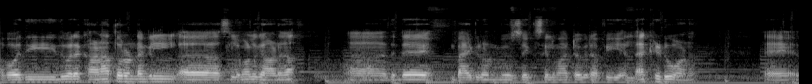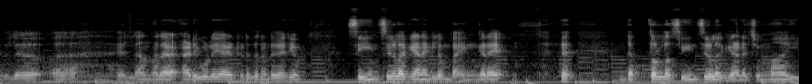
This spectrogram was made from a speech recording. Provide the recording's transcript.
അപ്പോൾ ഇത് ഇതുവരെ കാണാത്തവരുണ്ടെങ്കിൽ സിനിമകൾ കാണുക. ഇതിന്റെ ബാക്ക്ഗ്രൗണ്ട് മ്യൂസിക് സിനിമാറ്റോഗ്രാഫി എല്ലാം കിടുവാണ്. ഇതിൽ എല്ലാം നല്ല അടിപൊളിയായിട്ട് എടുത്തിട്ടുണ്ട്. കാര്യം സീൻസുകളൊക്കെ ആണെങ്കിലും ഭയങ്കര ഡെപ്തുള്ള സീൻസുകളൊക്കെയാണ് ചുമ്മാ ഈ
